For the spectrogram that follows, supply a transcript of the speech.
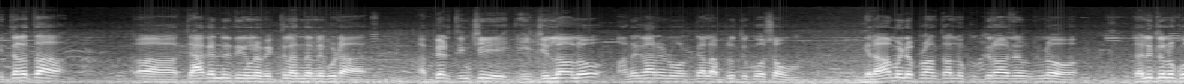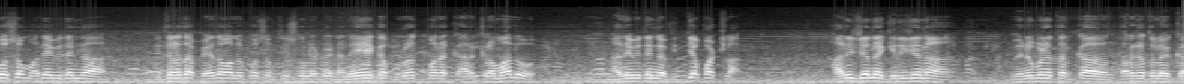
ఇతరత ఆ, త్యాగనిధి కలిగిన వ్యక్తులందరినీ కూడా అభ్యర్థించి ఈ జిల్లాలో అనగారిన వర్గాల అభివృద్ధి కోసం గ్రామీణ ప్రాంతాల్లో కుగ్రామంలో దళితుల కోసం అదేవిధంగా ఇతరత పేదవాళ్ళ కోసం తీసుకున్నటువంటి అనేక బృహత్మర కార్యక్రమాలు అదేవిధంగా విద్య పట్ల హరిజన గిరిజన వెనుబడిన తర్క తరగతుల యొక్క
